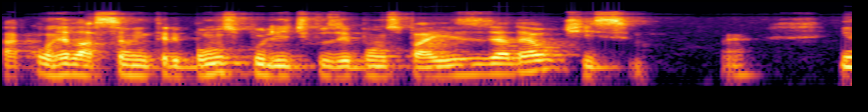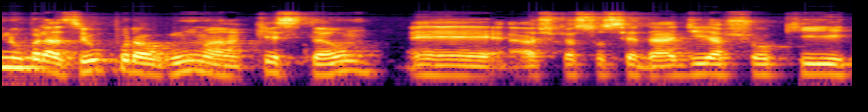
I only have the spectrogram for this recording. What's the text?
a correlação entre bons políticos e bons países é altíssima. Né? E no Brasil, por alguma questão, é, acho que a sociedade achou que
